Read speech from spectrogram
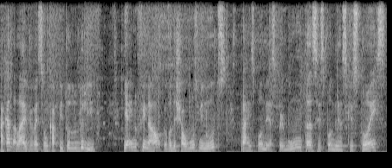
A cada live vai ser um capítulo do livro. E aí no final eu vou deixar alguns minutos para responder as perguntas, responder as questões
